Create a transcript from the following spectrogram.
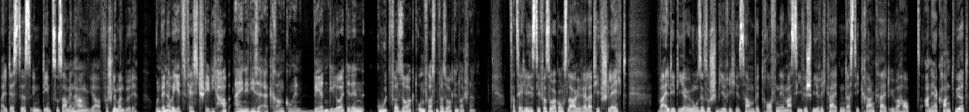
weil das das in dem Zusammenhang ja verschlimmern würde. Und wenn aber jetzt feststeht, ich habe eine dieser Erkrankungen, werden die Leute denn gut versorgt, umfassend versorgt in Deutschland? Tatsächlich ist die Versorgungslage relativ schlecht Weil die Diagnose so schwierig ist, haben Betroffene massive Schwierigkeiten, dass die Krankheit überhaupt anerkannt wird.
